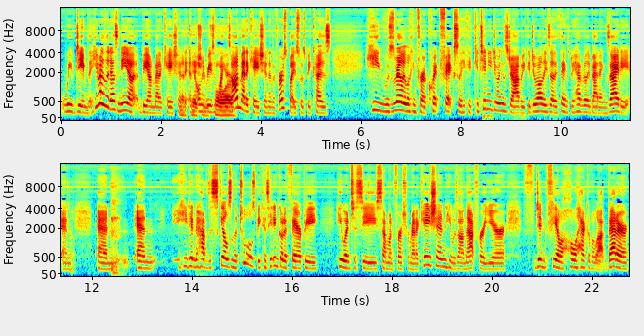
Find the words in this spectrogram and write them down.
we've deemed that he really doesn't need to be on medication. and the only Medication reason why he was on medication in the first place was because he was really looking for a quick fix so he could continue doing his job. He could do all these other things, but he had really bad anxiety and and and he didn't have the skills and the tools because he didn't go to therapy. He went to see someone first for medication. He was on that for a year, didn't feel a whole heck of a lot better.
